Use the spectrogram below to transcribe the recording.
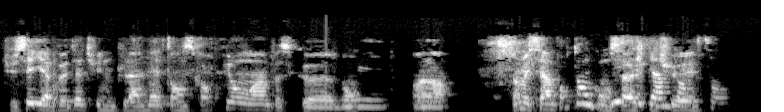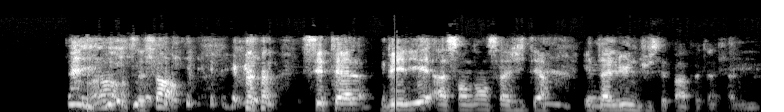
tu sais, il y a peut-être une planète en scorpion, hein, parce que bon, Oui. voilà. Non, mais c'est important qu'on Oui, sache qui tu es. important. Voilà, c'est ça. c'est elle, Bélier, ascendant Sagittaire. Et ta lune, tu sais pas peut-être la lune.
